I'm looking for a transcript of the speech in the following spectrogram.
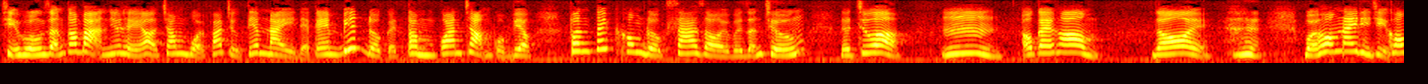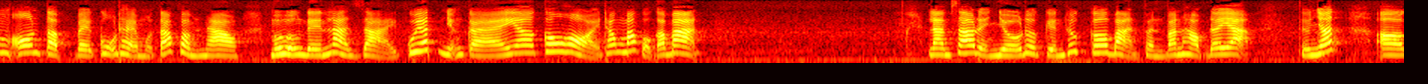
chị hướng dẫn các bạn như thế ở trong buổi phát trực tiếp này Để các em biết được cái tầm quan trọng của việc Phân tích không được xa rời với dẫn chứng Được chưa? Ừ, ok không? Rồi, buổi hôm nay thì chị không ôn tập về cụ thể một tác phẩm nào Mà hướng đến là giải quyết những cái câu hỏi thắc mắc của các bạn Làm sao để nhớ được kiến thức cơ bản phần văn học đây ạ? Thứ nhất, ờ,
